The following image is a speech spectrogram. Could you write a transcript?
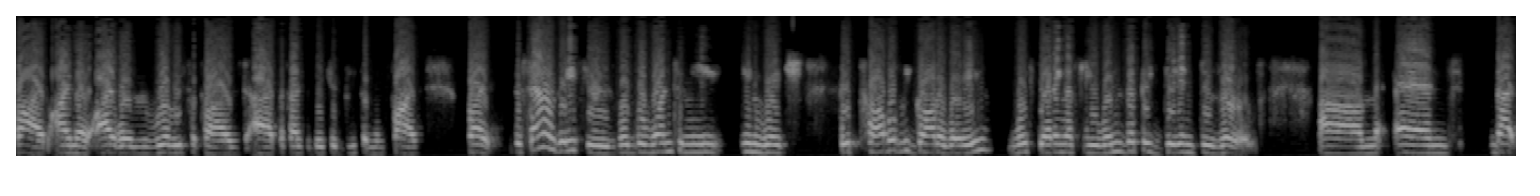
five. I know I was really surprised at the fact that they could beat them in five. But the San Jose series was the one to me in which they probably got away with getting a few wins that they didn't deserve. Um, and that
